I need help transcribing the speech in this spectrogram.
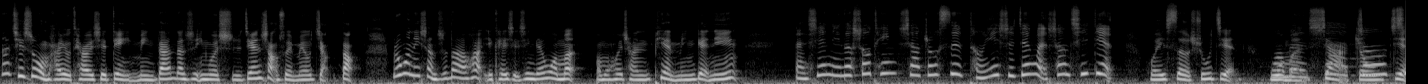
那其实我们还有挑一些电影名单，但是因为时间上，所以没有讲到。如果你想知道的话，也可以写信给我们，我们会传片名给您。感谢您的收听，下周四同一时间晚上七点，灰色书简，我们下周见。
